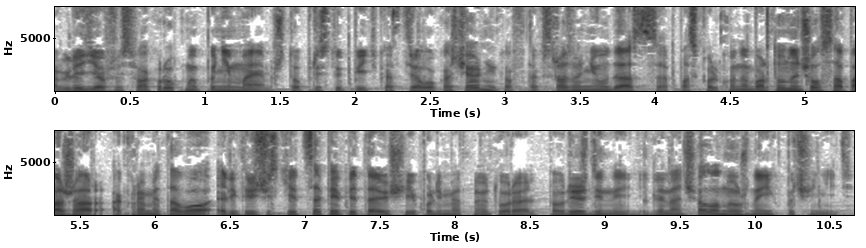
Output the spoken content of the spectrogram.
Оглядевшись вокруг, мы понимаем, что приступить к отстрелу кочевников так сразу не удастся, поскольку на борту начался пожар, а кроме того, электрические цепи, питающие пулеметную турель, повреждены, и для начала нужно их починить.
